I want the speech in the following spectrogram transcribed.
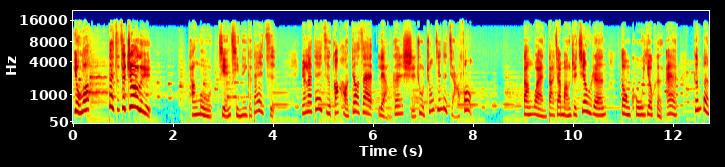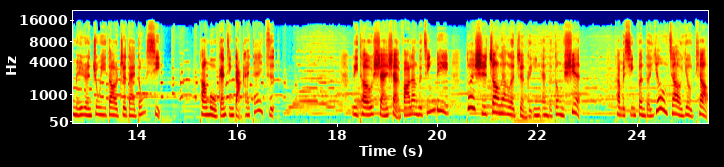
有了，袋子在这里。汤姆捡起那个袋子，原来袋子刚好掉在两根石柱中间的夹缝。当晚大家忙着救人，洞窟又很暗，根本没人注意到这袋东西。汤姆赶紧打开袋子，里头闪闪发亮的金币顿时照亮了整个阴暗的洞穴。他们兴奋的又叫又跳，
